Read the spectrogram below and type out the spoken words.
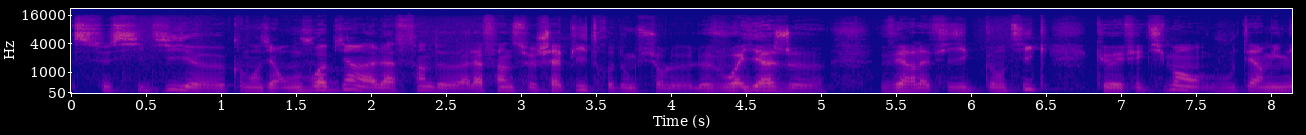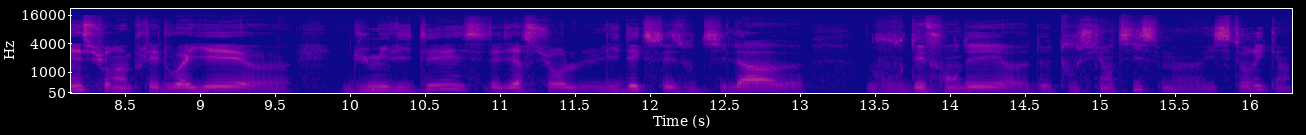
Ceci dit, euh, comment dire, on voit bien à la fin de, à la fin de ce chapitre, donc sur le, voyage euh, vers la physique quantique, que effectivement vous terminez sur un plaidoyer euh, d'humilité, c'est-à-dire sur l'idée que ces outils-là, vous défendez de tout scientisme historique, hein,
